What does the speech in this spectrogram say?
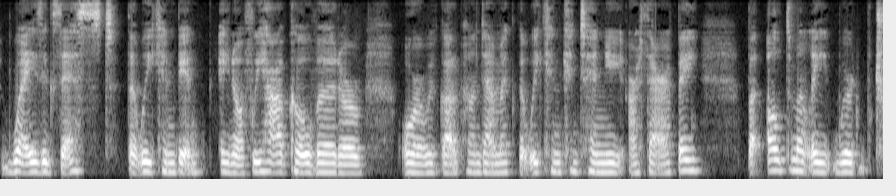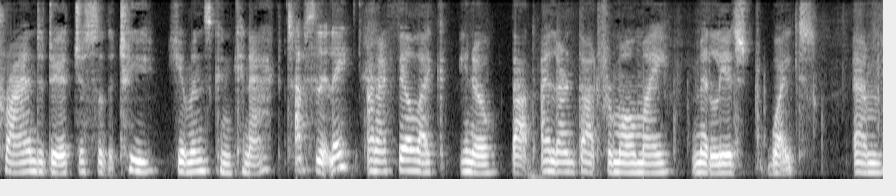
ways exist that we can be you know if we have covid or or we've got a pandemic that we can continue our therapy. But ultimately we're trying to do it just so the two humans can connect. Absolutely. And I feel like you know that I learned that from all my middle-aged white um,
